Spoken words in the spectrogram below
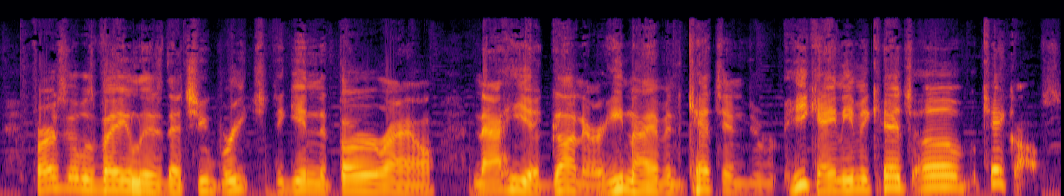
first it was Velus that you breached to get in the third round. Now he a gunner. He not even catching. He can't even catch uh kickoffs.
